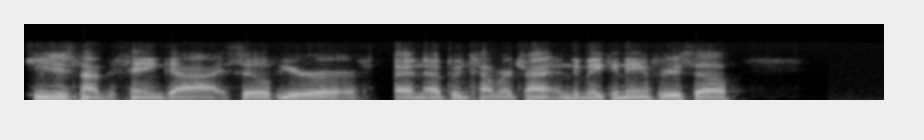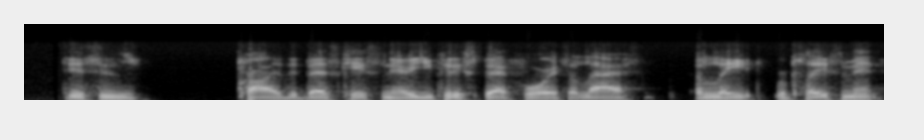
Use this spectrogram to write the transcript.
He's just not the same guy. So if you're an up and comer trying to make a name for yourself, this is probably the best case scenario you could expect for. It's a last a late replacement,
